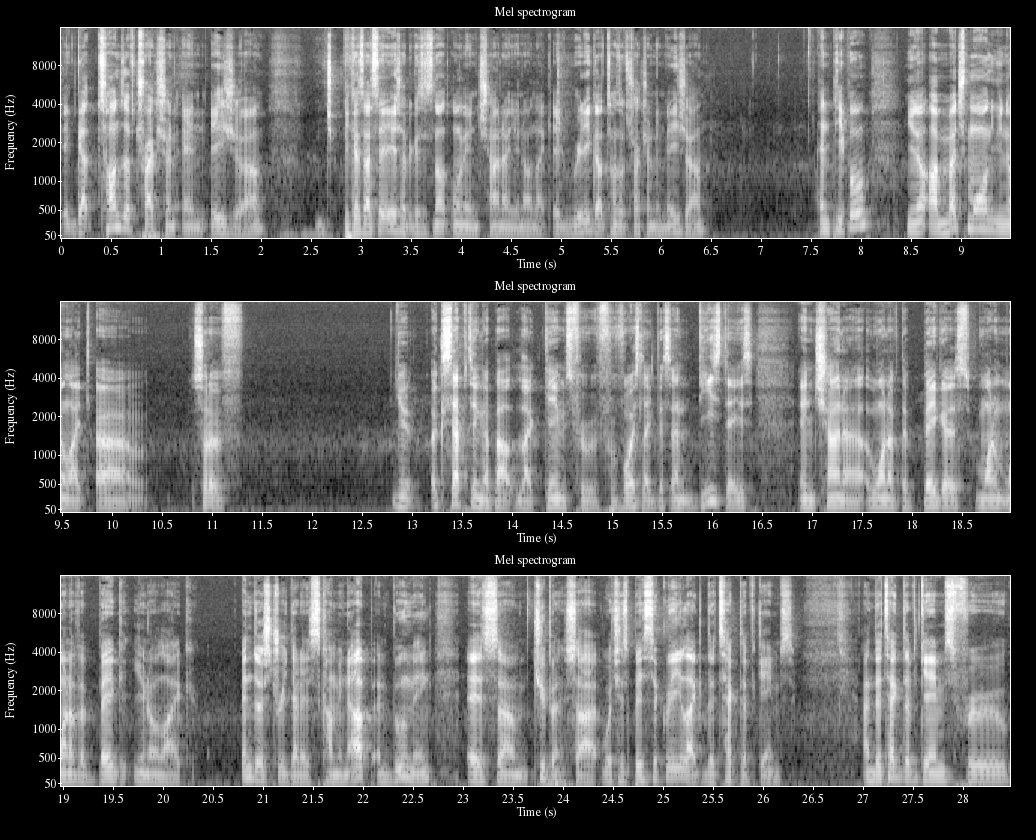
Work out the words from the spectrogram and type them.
it got tons of traction in Asia j- because I say Asia because it's not only in China you know like it really got tons of traction in Asia and people you know are much more you know like uh sort of you know accepting about like games for for voice like this and these days in China one of the biggest one one of the big you know like industry that is coming up and booming is um 剧本杀 which is basically like detective games and detective games through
